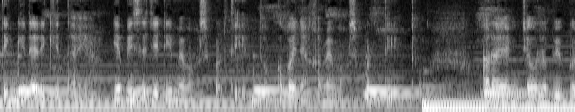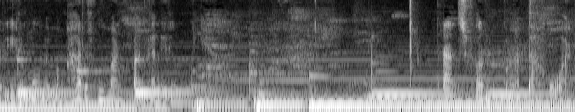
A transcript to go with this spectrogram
tinggi dari kita ya. Ya bisa jadi memang seperti itu. Kebanyakan memang seperti itu. Orang yang jauh lebih berilmu memang harus memanfaatkan ilmunya. Transfer pengetahuan.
